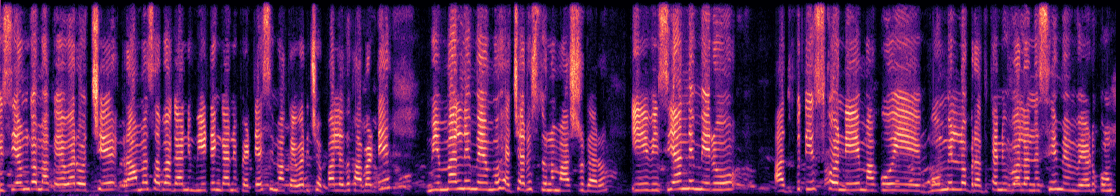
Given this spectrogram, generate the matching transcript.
విషయంగా మాకు ఎవరు వచ్చి గ్రామ సభ కానీ మీటింగ్ కానీ పెట్టేసి మాకు ఎవరు చెప్పలేదు కాబట్టి మిమ్మల్ని మేము హెచ్చరిస్తున్నాం మాస్టర్ గారు. ఈ విషయాన్ని మీరు అదుపు తీసుకొని మాకు ఈ భూమిల్లో బ్రతకనివ్వాలనేసి మేము వేడుకుంటున్నాం.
